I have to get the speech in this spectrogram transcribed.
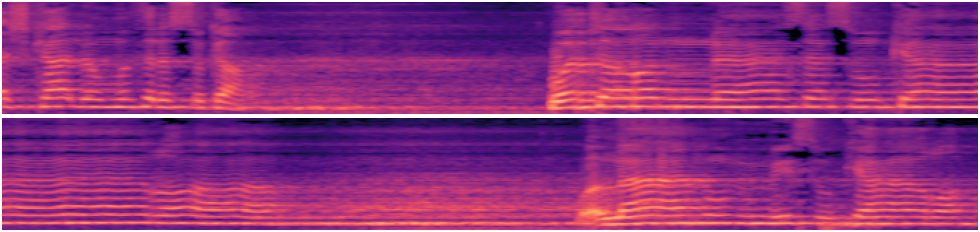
أشكالهم مثل السكارى وترى الناس سكارى وما هم بسكارى.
